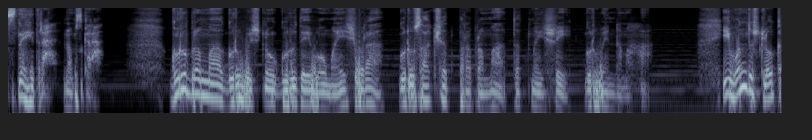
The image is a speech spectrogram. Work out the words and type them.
ಸ್ನೇಹಿತರ, ನಮಸ್ಕಾರ. ಗುರು ಬ್ರಹ್ಮ, ಗುರು ವಿಷ್ಣು ಗುರುದೇವೋ ಮಹೇಶ್ವರ, ಗುರು ಸಾಕ್ಷಾತ್ ಪರಬ್ರಹ್ಮ, ತತ್ಮೈ ಶ್ರೀ ಗುರುವೇ ನಮಃ. ಈ ಒಂದು ಶ್ಲೋಕ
